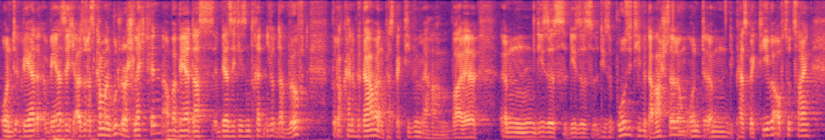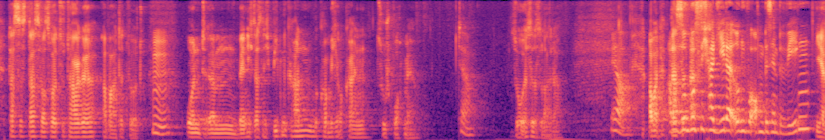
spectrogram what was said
Und wer, wer sich, also das kann man gut oder schlecht finden, aber wer das, wer sich diesem Trend nicht unterwirft, wird auch keine Bewerberperspektive mehr haben, weil ähm, dieses, dieses, diese positive Darstellung und ähm, die Perspektive aufzuzeigen, das ist das, was heutzutage erwartet wird. Hm. Und ähm, wenn ich das nicht bieten kann, bekomme ich auch keinen Zuspruch mehr. Ja. So ist es leider. Ja. Aber, Aber so muss sich halt jeder irgendwo auch ein bisschen bewegen. Ja.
